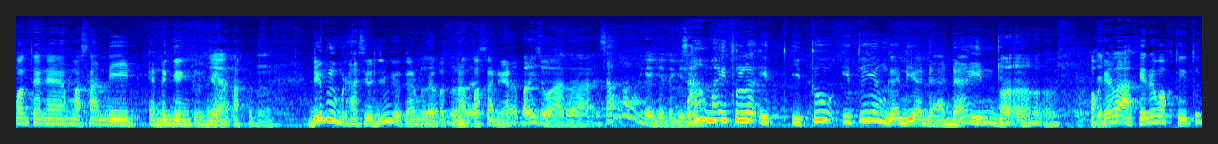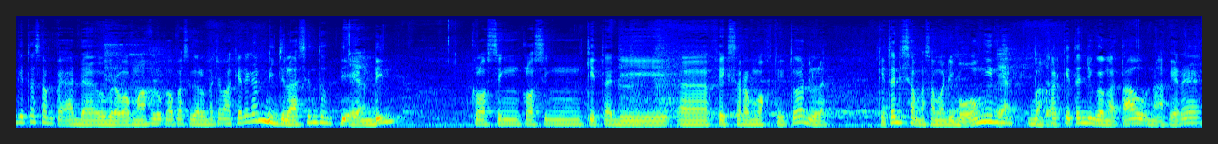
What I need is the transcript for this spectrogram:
kontennya Mas Handi and the Gang tuh, jangan Iya. takut. Dia belum berhasil juga kan mendapat penampakan kan? Ya, paling suara sama lah kayak gitu gitu Sama itulah it- itu itu yang nggak diada-adain gitu. Oh, oh, oh. Oke lah, akhirnya waktu itu kita sampai ada beberapa makhluk apa segala macam. Akhirnya kan dijelasin tuh di Iya. ending closing closing kita di uh, fixer waktu itu adalah kita sama-sama dibohongin nih. bahkan kita juga nggak tahu nah akhirnya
